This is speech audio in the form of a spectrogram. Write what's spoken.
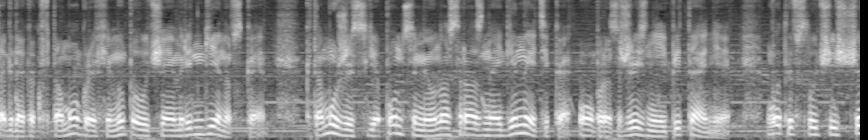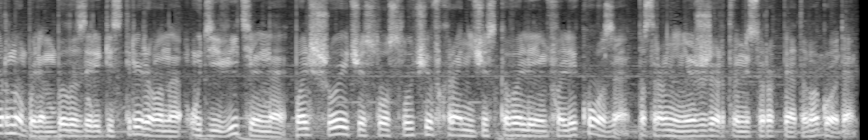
тогда как в томографе мы получаем рентгеновское. К тому же с японцами у нас разная генетика, образ жизни и питание. Вот и в случае с Чернобылем было зарегистрировано удивительно большое число случаев хронического лимфоликоза по сравнению с жертвами 45 года.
